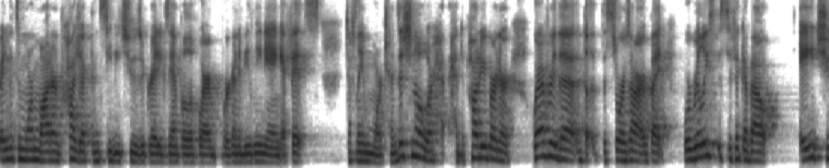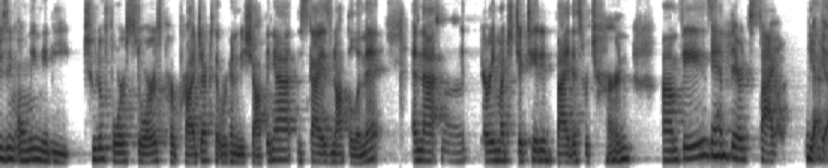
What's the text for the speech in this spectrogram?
right. If it's a more modern project, then CB2 is a great example of where we're going to be leaning. If it's definitely more transitional or he- head to Pottery Barn or wherever the, the the stores are, but we're really specific about a choosing only maybe two to four stores per project that we're going to be shopping at. The sky is not the limit, and that is very much dictated by this return um, phase. And their style. yes, Yeah.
